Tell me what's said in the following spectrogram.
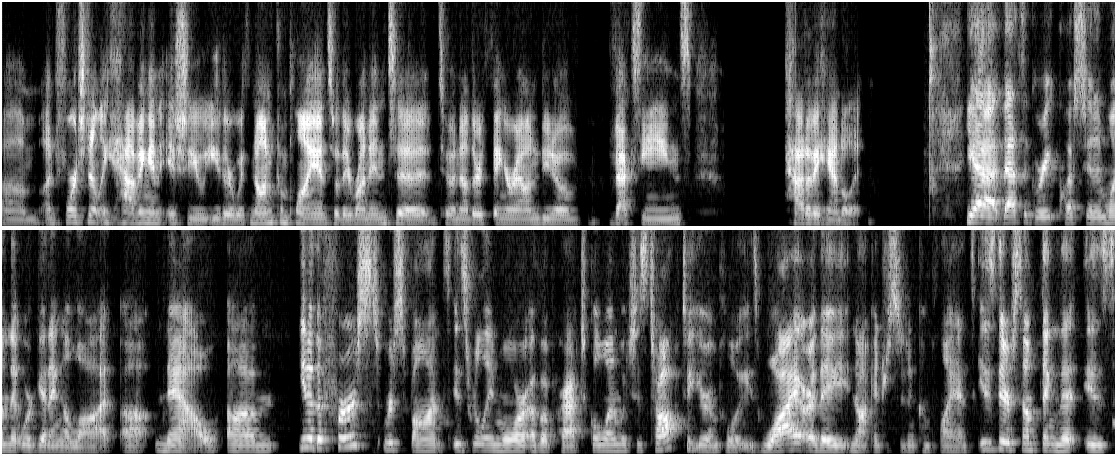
um, unfortunately having an issue either with non-compliance or they run into to another thing around you know vaccines how do they handle it yeah, that's a great question and one that we're getting a lot uh, now. Um, you know, the first response is really more of a practical one, which is talk to your employees. Why are they not interested in compliance? Is there something that is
